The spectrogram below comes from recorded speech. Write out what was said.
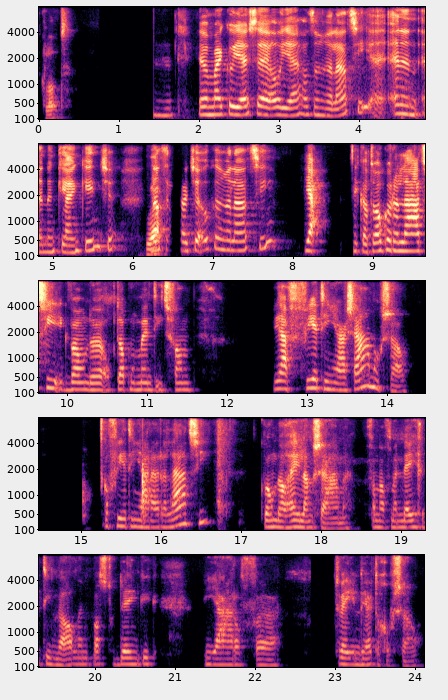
Klopt. Ja, Michael, jij zei al, jij had een relatie en een, en een klein kindje. Nathalie, had je ook een relatie? Ja, ik had ook een relatie. Ik woonde op dat moment iets van ja, 14 jaar samen of zo. Of 14 jaar een relatie. Ik woonde al heel lang samen. Vanaf mijn negentiende al. En ik was toen denk ik een jaar of eh 32 of zo.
